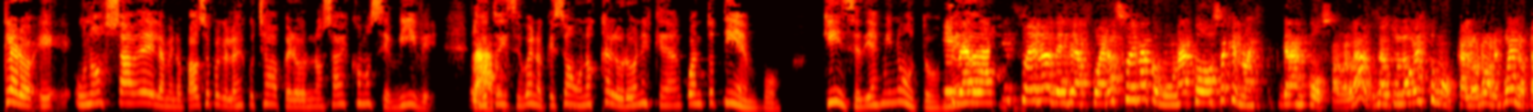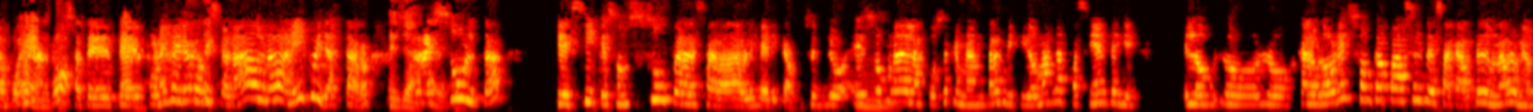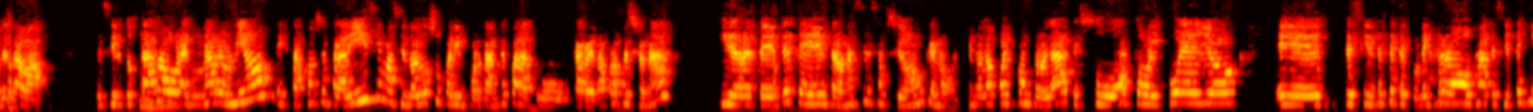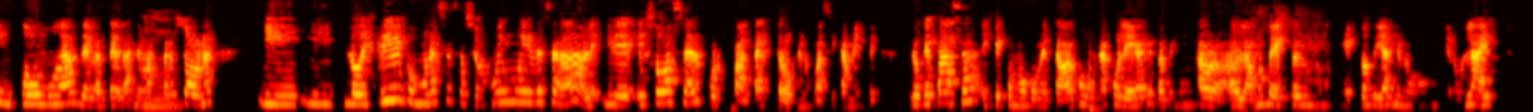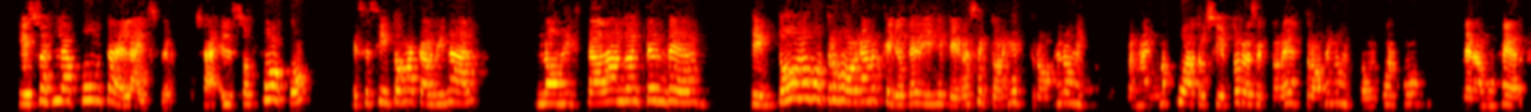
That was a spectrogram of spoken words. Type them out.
claro, eh, uno sabe de la menopausia porque lo has escuchado, pero no sabes cómo se vive. Entonces tú dices, bueno, ¿qué son? Unos calorones que dan cuánto tiempo? 15, 10 minutos. Y verdad que suena, desde afuera suena como una cosa que no es gran cosa, ¿verdad? O sea, tú lo ves como calorones. Bueno, tampoco es gran cosa. Te, pones aire acondicionado, un abanico y ya está, ¿no? Resulta que sí, que son súper desagradables, Erika. O sea, yo, eso es mm. una de las cosas que me han transmitido más las pacientes y los, los, los calorones son capaces de sacarte de una reunión de trabajo. Es decir, tú estás ahora en una reunión, estás concentradísima, haciendo algo súper importante para tu carrera profesional y de repente te entra una sensación que no, que no la puedes controlar, te suda todo el cuello, eh, te sientes que te pones roja, te sientes incómoda delante de las demás personas y, y, lo describen como una sensación muy, muy desagradable y de, eso va a ser por falta de estrógenos, básicamente. Lo que pasa es que, como comentaba con una colega que también hablamos de esto en estos días en un, en un live, eso es la punta del iceberg. O sea, el sofoco, ese síntoma cardinal, nos está dando a entender que en todos los otros órganos que yo te dije, que hay receptores estrógenos, en, bueno, hay unos 400 receptores estrógenos en todo el cuerpo de la mujer,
